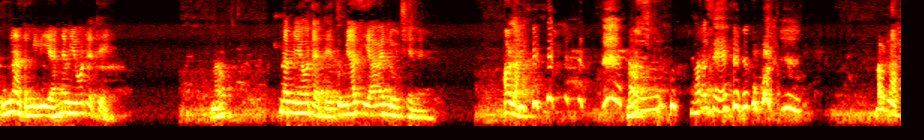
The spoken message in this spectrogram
တနင်္လာသမီးလေးကနှစ်မျိုးတက်တယ်နော်နှစ်မျိုးတက်တယ်သူများစီရပဲလိုချင်တယ်ဟုတ်လားနော်ဟုတ်တယ်ဟုတ်လား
